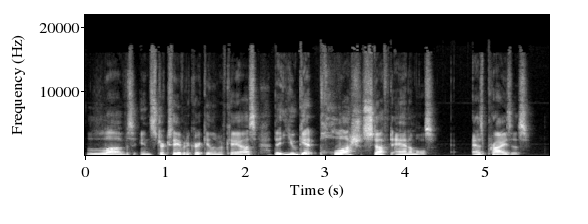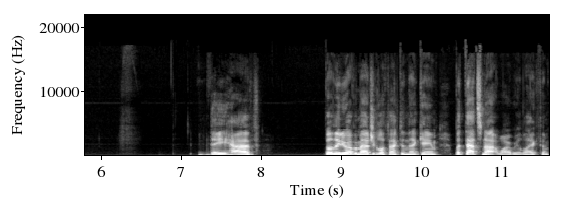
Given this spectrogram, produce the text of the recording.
loves in Strixhaven a curriculum of chaos that you get plush stuffed animals as prizes. They have well, they do have a magical effect in that game, but that's not why we like them.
